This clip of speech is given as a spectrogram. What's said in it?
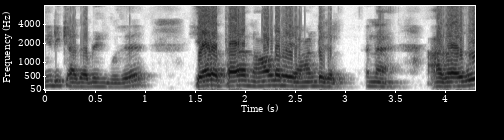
நீடிக்காது அப்படிங்கும்போது ஏறத்தாழ நாலரை ஆண்டுகள் என்ன? அதாவது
